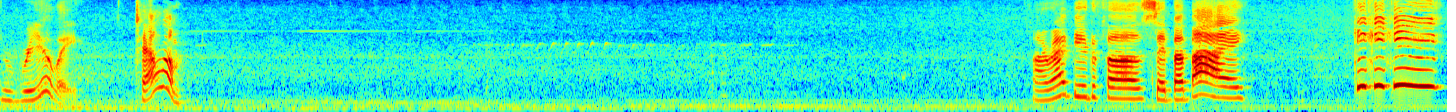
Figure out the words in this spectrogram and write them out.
Really? Tell him. All right, beautifuls. Say bye-bye. Kiki.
